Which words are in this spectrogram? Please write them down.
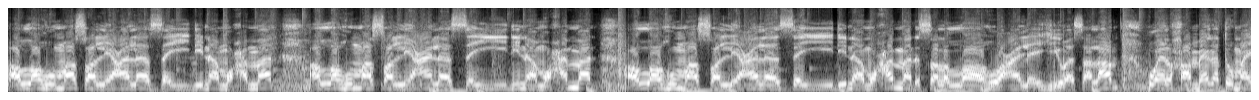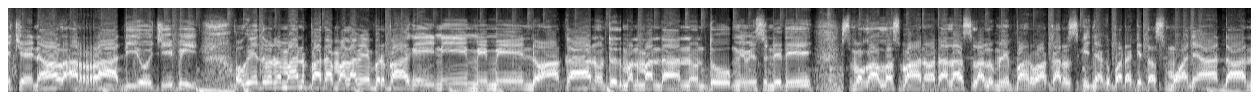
Allahumma salli ala Sayyidina Muhammad. Allahumma salli ala Sayyidina Muhammad. Allahumma salli ala Sayyidina Muhammad Sallallahu alaihi wasallam. Welcome back to my channel Radio GP Oke teman-teman pada malam yang berbahagia ini Mimin doakan untuk teman-teman dan untuk Mimin sendiri Semoga Allah Subhanahu wa taala selalu melimpah ruahkan rezekinya kepada kita semuanya dan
